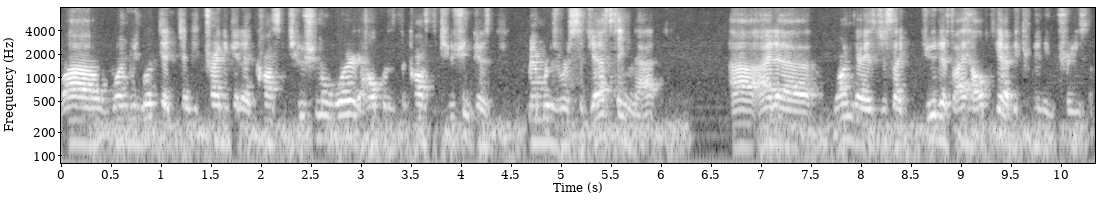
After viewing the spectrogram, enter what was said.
uh, when we looked at uh, trying to get a constitutional lawyer to help with the Constitution, because members were suggesting that. Uh, I had a one guy is just like, dude, if I helped you, I'd be committing treason.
